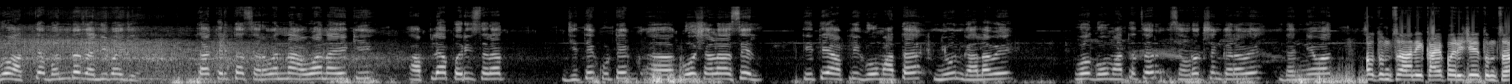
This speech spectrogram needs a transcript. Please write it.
गो हत्या बंद झाली पाहिजे. त्याकरिता सर्वांना आव्हान आहे की आपल्या परिसरात जिथे कुठे गोशाळा असेल तिथे आपली गोमाता नेऊन घालावे. व गोमाताचं संरक्षण करावे. धन्यवाद. नाव तुमचं आणि काय परिचय तुमचा?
